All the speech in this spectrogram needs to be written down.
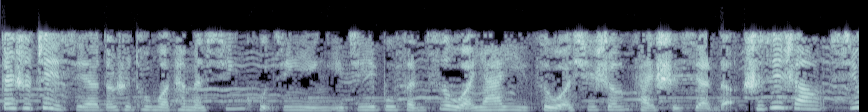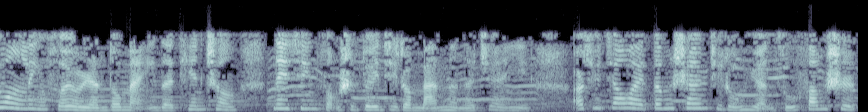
但是这些都是通过他们辛苦经营以及一部分自我压抑、自我牺牲才实现的。实际上，希望令所有人都满意的天秤，内心总是堆积着满满的倦意。而去郊外登山这种远足方式，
